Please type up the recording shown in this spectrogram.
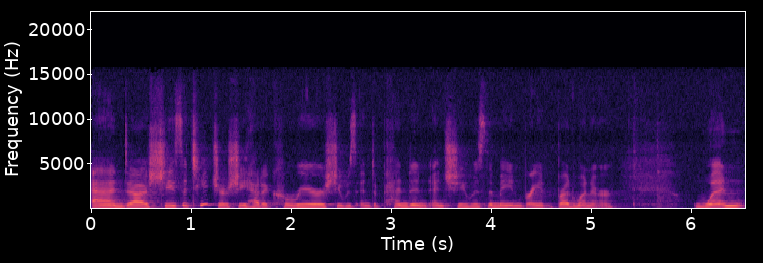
and uh, she's a teacher. She had a career. She was independent, and she was the main breadwinner when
